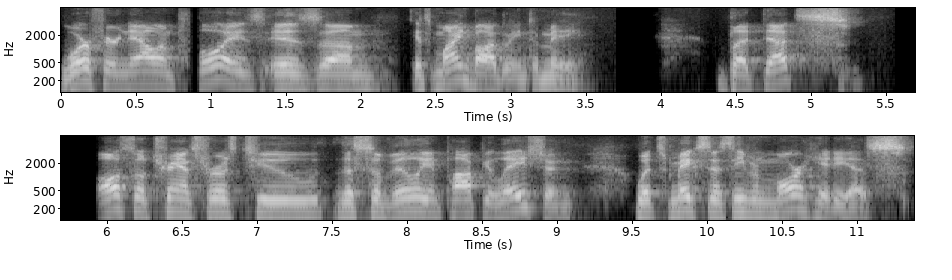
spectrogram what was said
warfare now employs is um, it's mind-boggling to me but that's also transfers to the civilian population, which makes this even more hideous,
